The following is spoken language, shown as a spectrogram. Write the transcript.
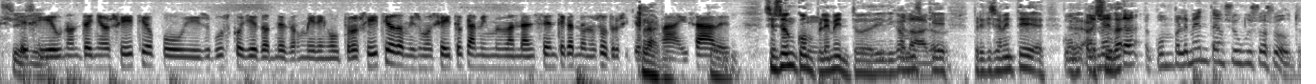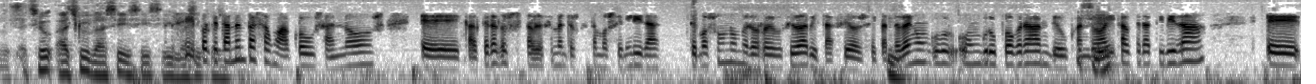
sí, e sí. se eu non teño sitio pois buscolle donde dormir en outro sitio do mesmo xeito que a min me mandan xente cando nos outros sitios claro, vai, sabes claro. Se son un complemento, sí. digamos claro. que precisamente Complementa, axuda... complementanse uns aos outros Axuda, sí, sí, sí, sí porque tamén pasa unha cousa nos eh, calquera dos establecementos que estamos en Lira temos un número reducido de habitacións e cando mm. ven un, un grupo grande ou cando sí. hai calquera actividade eh,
